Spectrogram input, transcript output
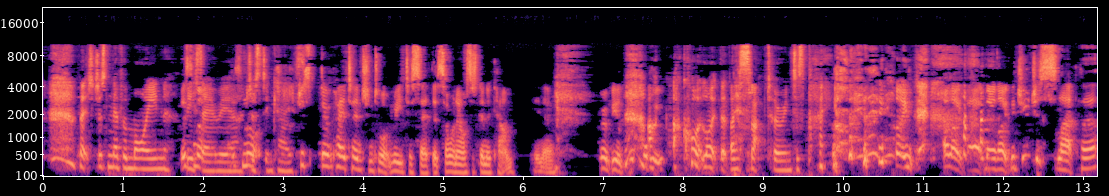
Let's just never mine It's this not- area not- just in case. Just don't pay attention to what Rita said that someone else is going to come. You know. Be, I, I quite like that they slapped her into space. I, I like that. They're like, did you just slap her?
